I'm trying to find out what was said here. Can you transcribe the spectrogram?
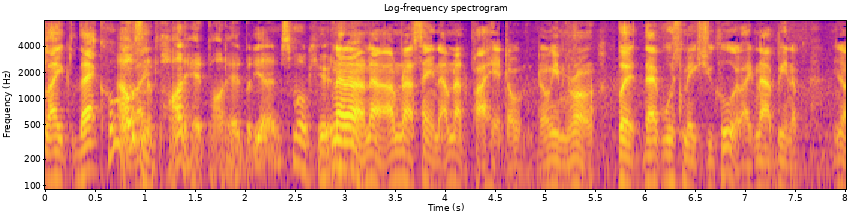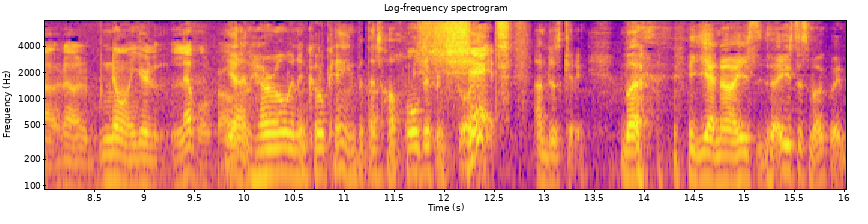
like that cool. I wasn't like, a pothead, pothead, but yeah, I'd smoke here. No, no, no. I'm not saying that. I'm not a pothead. Don't don't get me wrong. But that which makes you cool, like not being a, you know, knowing your level, bro. Yeah, and heroin and cocaine, but that's a whole different story. Shit. I'm just kidding. But yeah, no, I used to I used to smoke weed.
